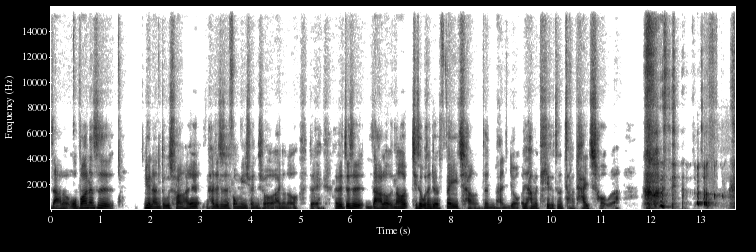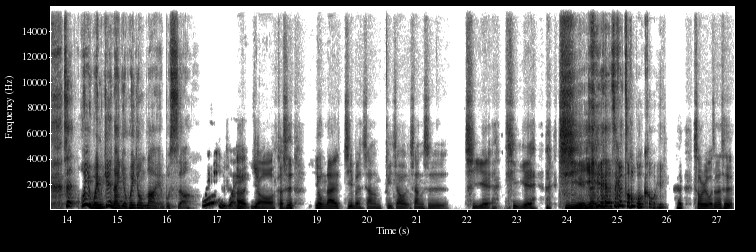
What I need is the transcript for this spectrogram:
Zalo，我不知道那是。越南独创还是还是就是风靡全球？I don't know。对，反正就是 Zalo。然后其实我真的觉得非常的难用，而且他们贴图真的长得太丑了。是，我以为越南也会用 Line，不是啊？我也以为。呃，有，可是用 Line 基本上比较像是企业、企业、企业，企业这个中国口音。Sorry，我真的是。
